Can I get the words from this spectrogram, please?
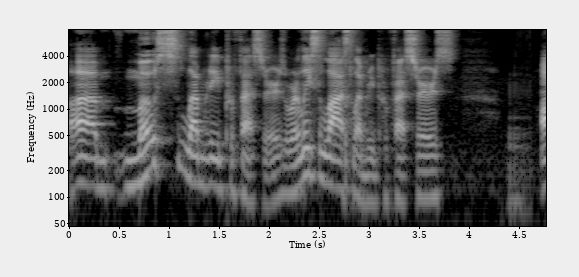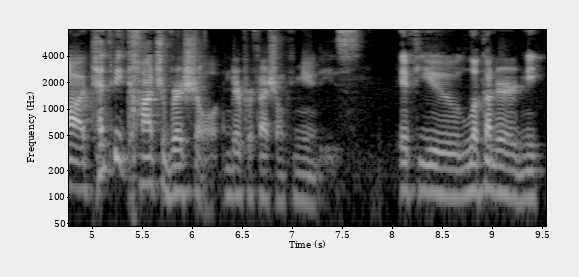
um, most celebrity professors, or at least a lot of celebrity professors, uh, tend to be controversial in their professional communities. If you look underneath,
